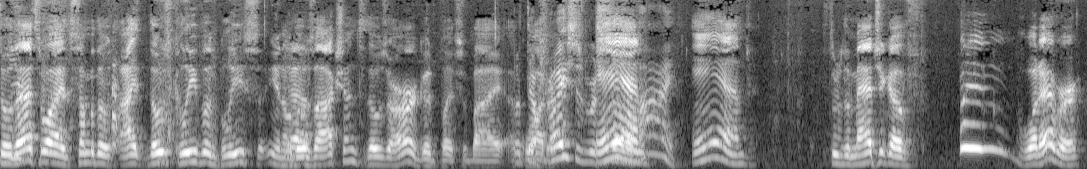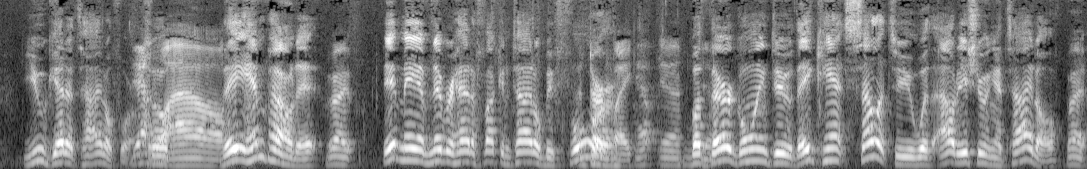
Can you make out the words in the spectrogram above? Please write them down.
So So that's why some of those I, those Cleveland police, you know, Yeah. those auctions, those are a good place to buy a But their prices were so and, high. And through the magic of bing, whatever, you get a title for it. Yeah. So Wow. they impound it. Right. It may have never had a fucking title before. dirt bike. Yep. Yeah. But Yeah. they're going to. They can't sell it to you without issuing a title. Right.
